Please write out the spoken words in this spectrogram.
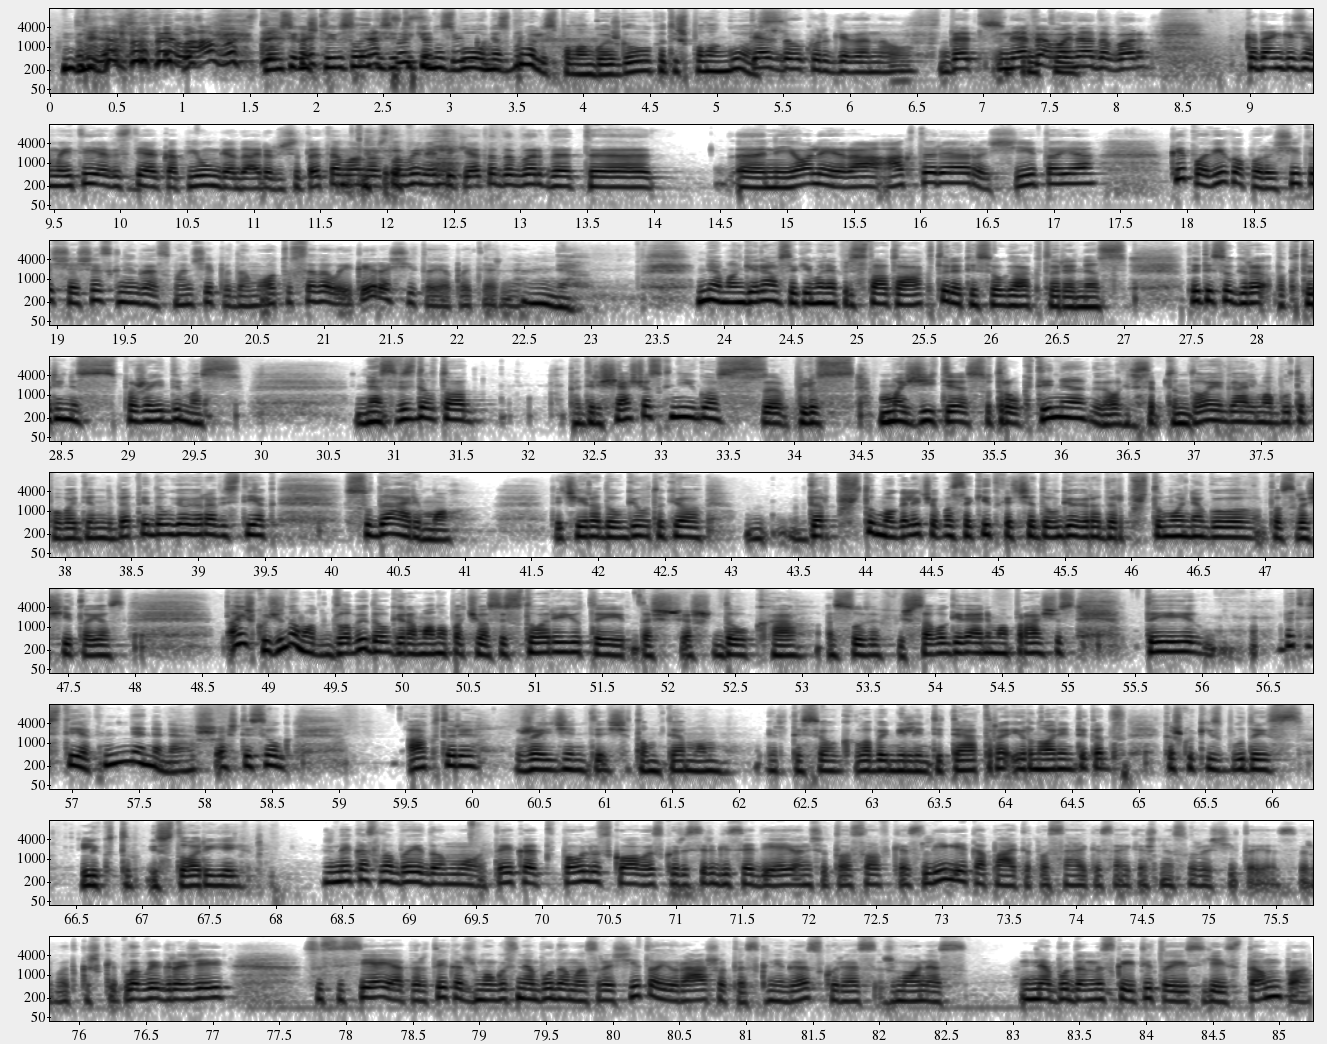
tai labas. Klausyk, aš tai visą laiką įsitikinus buvau, nes brolis palangoje, aš galvoju, kad iš palangos. Tai aš daug kur gyvenau, bet Supratau. ne apie mane dabar. Kadangi Žemaitija vis tiek apjungia dar ir šitą temą, nors labai netikėta dabar, bet uh, Nijolė yra aktorė, rašytoja. Kaip pavyko parašyti šešias knygas, man šiaip įdomu, o tu save laikai rašytoja pati ar ne? Ne. Ne, man geriausia, kai mane pristato aktorė, tiesiog aktorė, nes tai tiesiog yra aktorinis pažaidimas. Nes vis dėlto, kad ir šešios knygos, plus mažytė sutrauktinė, gal ir septintoji galima būtų pavadinti, bet tai daugiau yra vis tiek sudarimo. Tai čia yra daugiau tokio darbštumo, galėčiau pasakyti, kad čia daugiau yra darbštumo negu tos rašytojos. Aišku, žinoma, labai daug yra mano pačios istorijų, tai aš, aš daug ką esu iš savo gyvenimo prašius, tai, bet vis tiek, ne, ne, ne, aš, aš tiesiog aktorė žaidžianti šitom temom ir tiesiog labai mylinti teatrą ir norinti, kad kažkokiais būdais liktų istorijai Žinai, kas labai įdomu, tai kad Paulius Kovas, kuris irgi sėdėjo ant šitos sofkės, lygiai tą patį pasakė, sakė, aš nesu rašytojas. Ir vat, kažkaip labai gražiai susisėja per tai, kad žmogus nebūdamas rašytojų rašo tas knygas, kurias žmonės nebūdami skaitytojais jais tampa.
